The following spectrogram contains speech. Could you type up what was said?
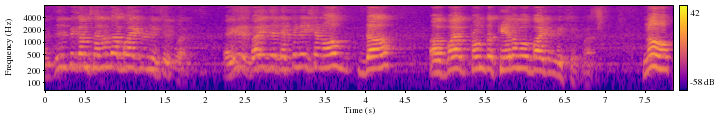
and this becomes another bitonic sequence. Agreed? By the definition of the, uh, by, from the theorem of bitonic sequence. Now,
